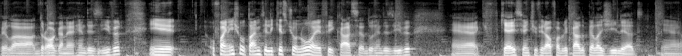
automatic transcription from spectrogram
pela droga, né, Remdesivir. E o Financial Times ele questionou a eficácia do Remdesivir, é, que é esse antiviral fabricado pela Gilead. É,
